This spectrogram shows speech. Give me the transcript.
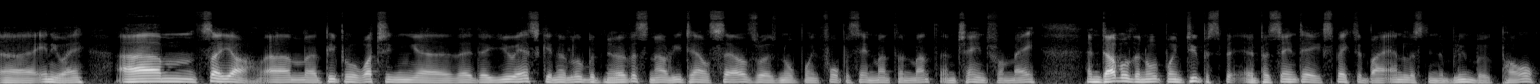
Uh, anyway, um, so yeah, um, uh, people watching uh, the the US getting a little bit nervous now. Retail sales rose 0.4 percent month on month and changed from May, and doubled the 0.2 percent expected by analysts in the Bloomberg poll.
